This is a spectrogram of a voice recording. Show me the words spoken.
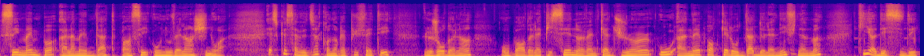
c'est même pas à la même date. Pensez au nouvel an chinois. Est-ce que ça veut dire qu'on aurait pu fêter le jour de l'an au bord de la piscine un 24 juin ou à n'importe quelle autre date de l'année finalement? Qui a décidé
